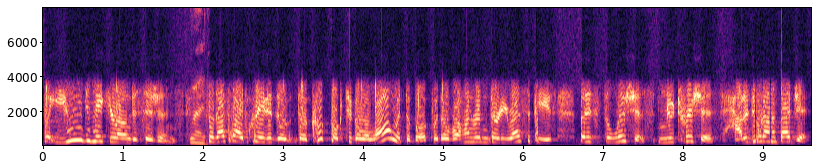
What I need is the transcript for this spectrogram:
but you need to make your own decisions. Right. So that's why I've created the, the cookbook to go along with the book with over 130 recipes, but it's delicious, nutritious, how to do it on a budget,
